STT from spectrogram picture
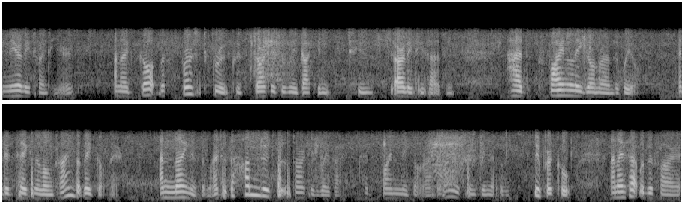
nearly 20 years, and I got the first group who started with me back in two, early 2000 had finally gone around the wheel. It had taken a long time, but they'd got there. And nine of them, out of the hundreds that started way back, had finally got around. And I was thinking that was super cool. And I sat with the fire,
